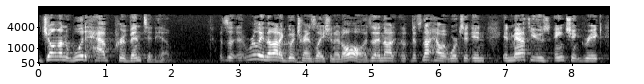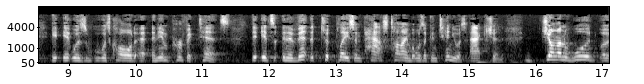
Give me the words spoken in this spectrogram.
John would have prevented him. That's a, really not a good translation at all. Not, that's not how it works. It, In, in Matthew's ancient Greek, it, it was what's called an imperfect tense. It's an event that took place in past time, but was a continuous action. John would, uh,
